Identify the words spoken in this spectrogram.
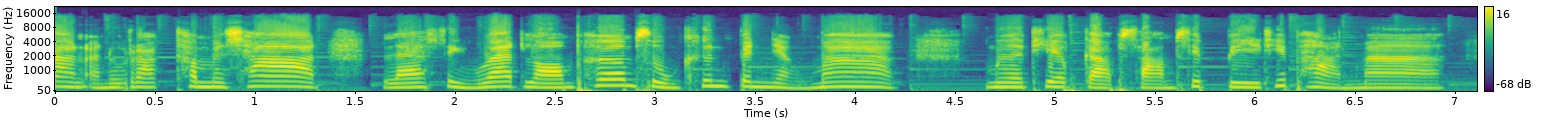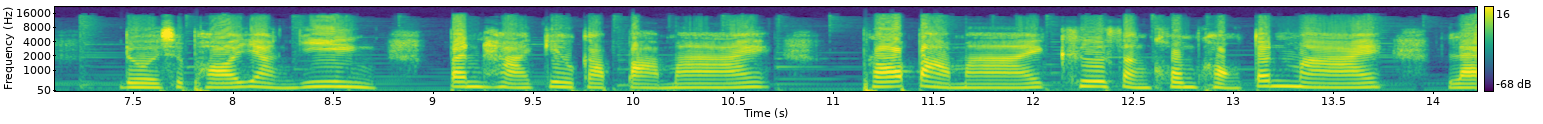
การอนุรักษ์ธรรมชาติ และสิ่งแวดล้อมเพิ่มสูงขึ้นเป็นอย่างมาก เมื่อเทียบกับ 30 ปีที่ผ่านมา โดยเฉพาะอย่างยิ่ง ปัญหาเกี่ยวกับป่าไม้ เพราะป่าไม้คือสังคมของต้นไม้ และ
